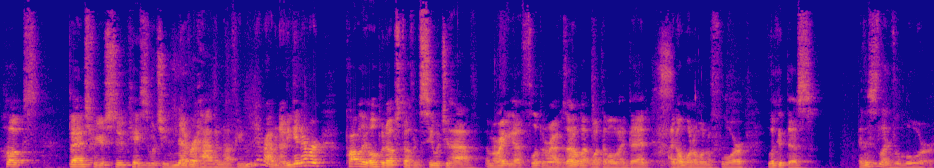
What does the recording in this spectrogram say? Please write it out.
hooks, bench for your suitcases, which you never have enough. You never have enough. You can never probably open up stuff and see what you have. Am I right? You gotta flip it around because I don't want them on my bed. I don't want them on the floor. Look at this. And this is like velour.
